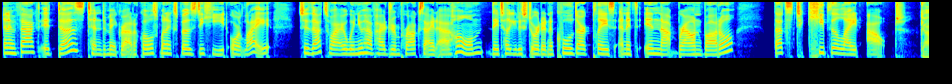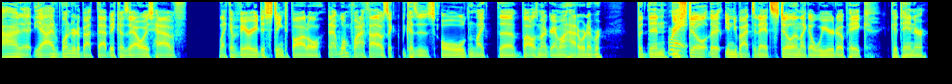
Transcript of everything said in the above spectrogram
And in fact, it does tend to make radicals when exposed to heat or light. So that's why when you have hydrogen peroxide at home, they tell you to store it in a cool, dark place and it's in that brown bottle. That's to keep the light out. Got it. Yeah, I wondered about that because they always have like a very distinct bottle. And at one point, I thought it was like because it was old, and like the bottles my grandma had or whatever. But then Right. you still, and you buy it today, it's still in like a weird opaque container.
